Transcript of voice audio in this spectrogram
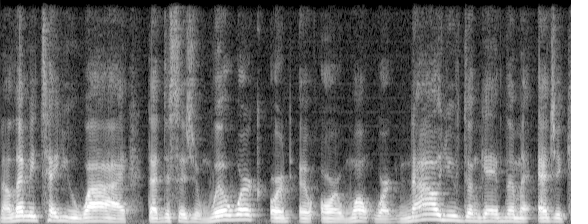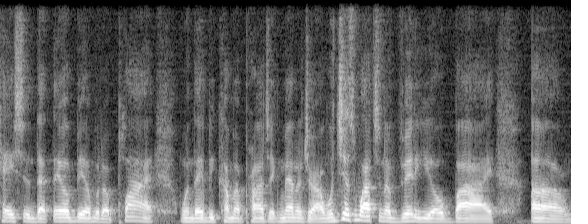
now let me tell you why that decision will work or or won't work. Now you've done gave them an education that they'll be able to apply when they become a project manager. I was just watching a video by um,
